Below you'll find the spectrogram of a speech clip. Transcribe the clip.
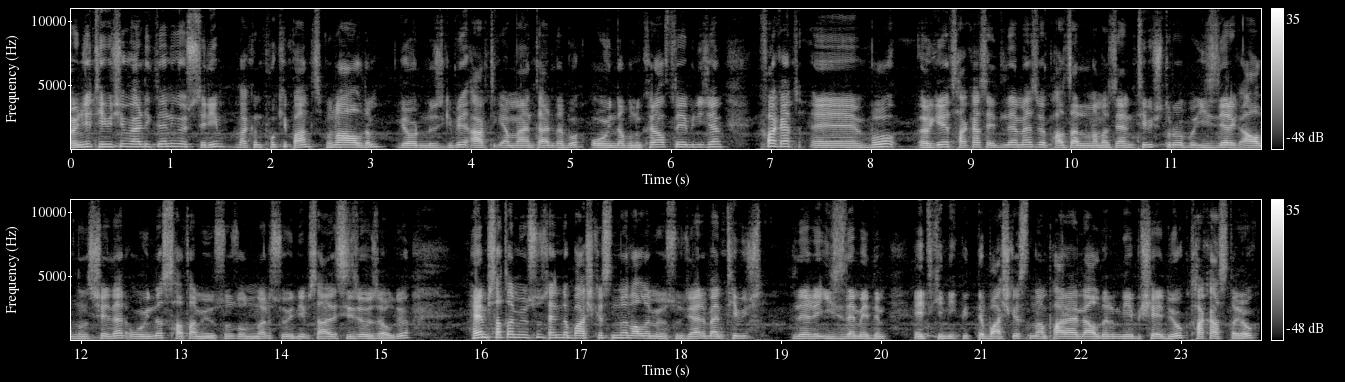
önce Twitch'in verdiklerini göstereyim. Bakın Pokipant bunu aldım. Gördüğünüz gibi artık envanterde bu. Oyunda bunu craftlayabileceğim. Fakat eee, bu ögeye takas edilemez ve pazarlanamaz. Yani Twitch drop'u izleyerek aldığınız şeyler oyunda satamıyorsunuz. Onları söyleyeyim. Sadece size özel oluyor. Hem satamıyorsunuz hem de başkasından alamıyorsunuz. Yani ben Twitch'leri izlemedim. Etkinlik bitti. Başkasından parayla alırım diye bir şey de yok. Takas da yok.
